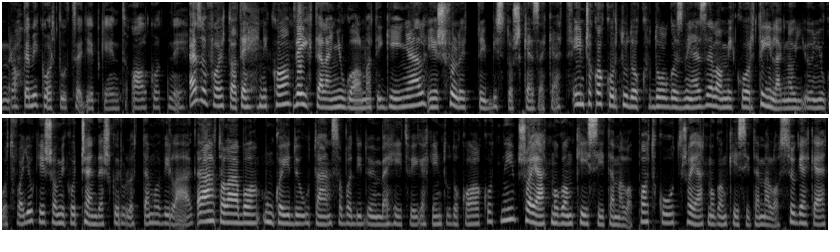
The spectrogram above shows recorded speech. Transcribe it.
tojásaimra. Te mikor tudsz egyébként alkotni? Ez a fajta technika végtelen nyugalmat igényel, és fölötti biztos kezeket. Én csak akkor tudok dolgozni ezzel, amikor tényleg nagyon nyugodt vagyok, és amikor csendes körülöttem a világ. Általában munkaidő után szabadidőmben hétvégeként tudok alkotni. Saját magam készítem el a patkót, saját magam készítem el a szögeket,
